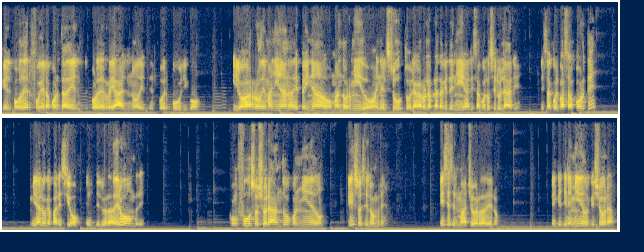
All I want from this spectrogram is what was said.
que el poder fue a la puerta de él, el poder real, ¿no? Del, del poder público, y lo agarró de mañana, despeinado, mal dormido, en el susto, le agarró la plata que tenía, le sacó los celulares, le sacó el pasaporte, mirá lo que apareció, el, verdadero hombre, confuso, llorando, con miedo, eso es el hombre, ese es el macho verdadero, el que tiene miedo, el que llora.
